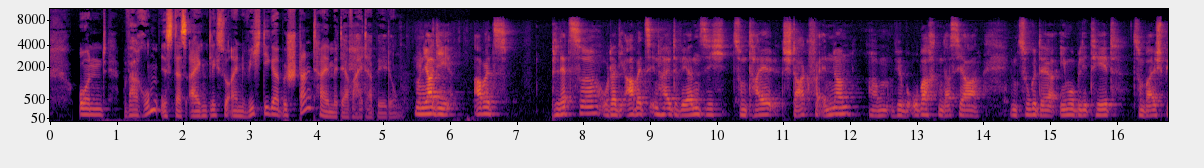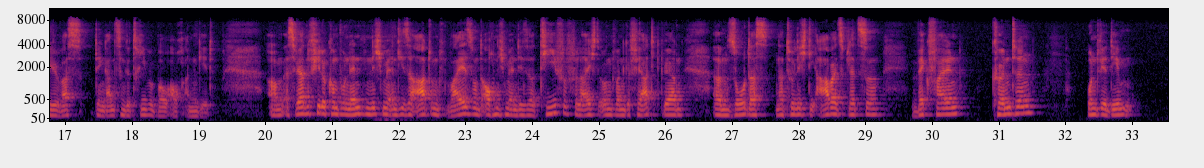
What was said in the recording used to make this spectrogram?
und warum ist das eigentlich so ein wichtiger Bestandteil mit der Weiterbildung? Nun ja, die Arbeitsplätze oder die Arbeitsinhalte werden sich zum Teil stark verändern. Ähm, wir beobachten das ja im Zuge der E-Mobilität, zum Beispiel was den ganzen Getriebebau auch angeht. Ähm, es werden viele Komponenten nicht mehr in dieser Art und Weise und auch nicht mehr in dieser Tiefe vielleicht irgendwann gefertigt werden, ähm, so dass natürlich die Arbeitsplätze wegfallen könnten und wir dem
